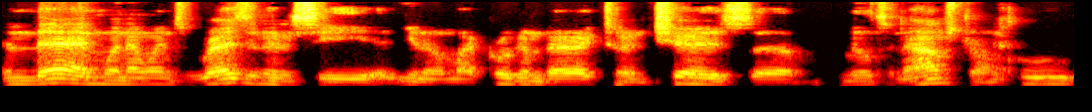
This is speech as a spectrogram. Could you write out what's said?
And then when I went to residency, you know, my program director and chair is uh, Milton Armstrong, who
